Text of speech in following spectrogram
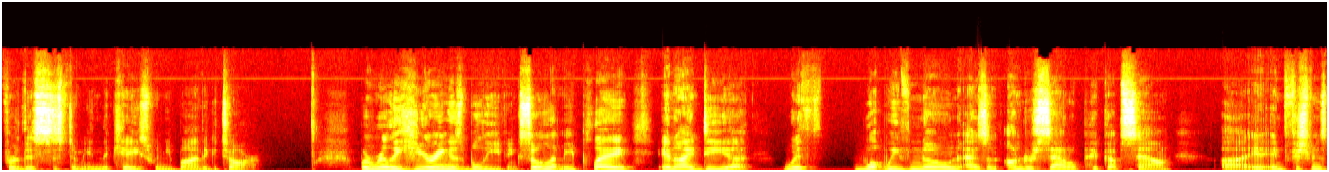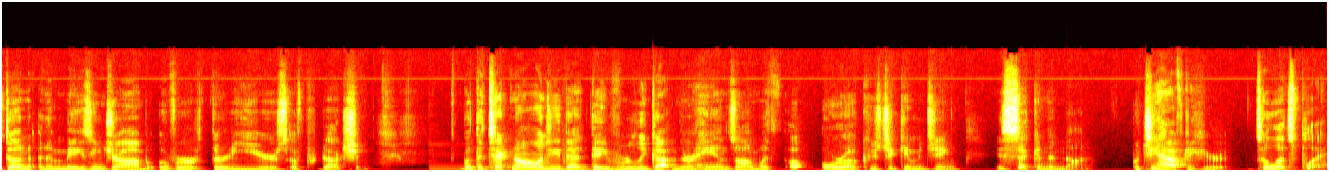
for this system in the case when you buy the guitar. But really, hearing is believing. So let me play an idea with what we've known as an undersaddle pickup sound. Uh, and Fishman's done an amazing job over 30 years of production. But the technology that they've really gotten their hands on with uh, Aura acoustic imaging is second to none. But you have to hear it. So let's play.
